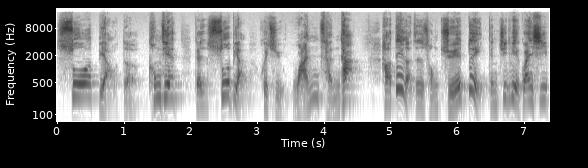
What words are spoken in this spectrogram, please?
缩表的空间，跟缩表会去完成它。好，第一个这是从绝对跟 GDP 的关系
